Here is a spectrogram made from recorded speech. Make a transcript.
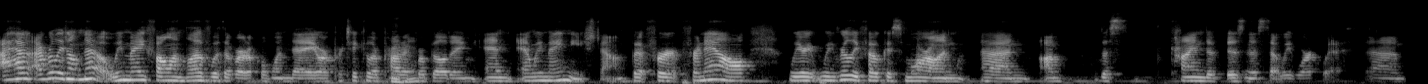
I have, I really don't know. We may fall in love with a vertical one day or a particular product mm-hmm. we're building, and and we may niche down. But for for now, we we really focus more on um, on this kind of business that we work with. Um,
